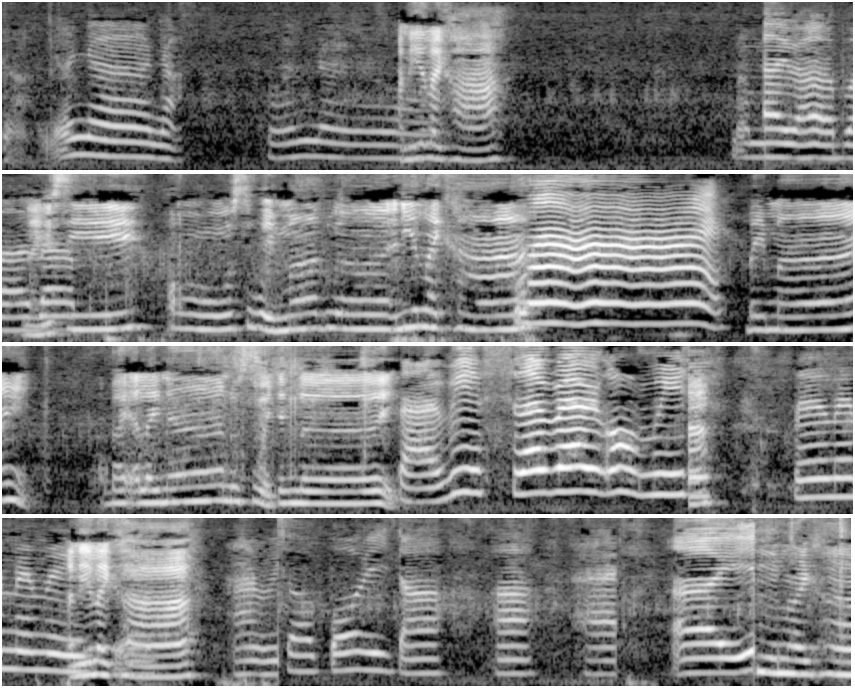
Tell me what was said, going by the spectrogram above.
น้องนาน่ะน้องนาอันนี้อะไรคะน้ำลายบาบาไหนดูสิโอ้สวยมากเลย อันนี้อะไรคะไม้ใบไม้ ใบอะไรนะ ดูสวยจังเลยสายวิเซเว่นก็มีฮะแม่แม่แม่แม่อันนี้อะไรคะฮาริซาบอยดาฮาฮาไอคืออะไรคะ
